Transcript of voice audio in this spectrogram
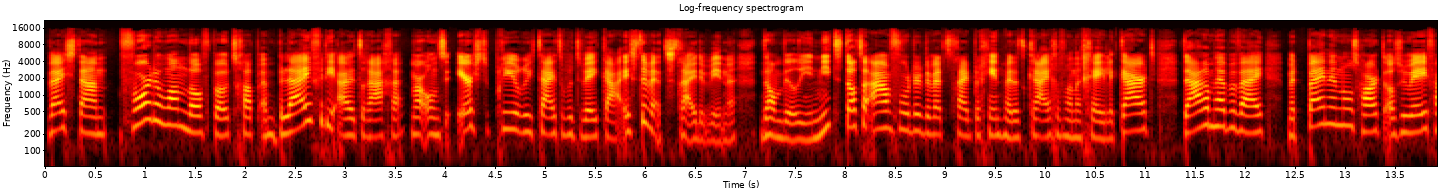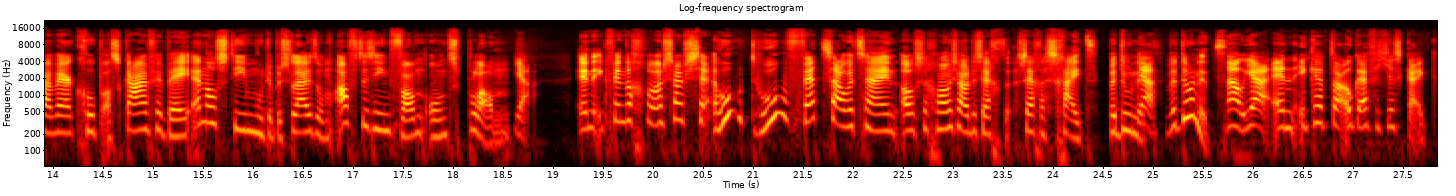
wij staan voor de One Love boodschap en blijven die uitdragen. Maar onze eerste prioriteit op het WK is de wedstrijden winnen. Dan wil je niet dat de aanvoerder de wedstrijd begint met het krijgen van een gele kaart. Daarom hebben wij met pijn in ons hart als UEFA-werkgroep, als KNVB en als team moeten besluiten om af te zien van ons plan. Ja. En ik vind dat gewoon zo. Hoe, hoe vet zou het zijn als ze gewoon zouden zeg- zeggen: scheid, we doen het. Ja. We doen het. Nou ja, en ik heb daar ook eventjes... Kijk,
